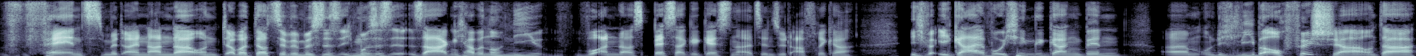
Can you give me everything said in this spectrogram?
Fans miteinander und aber trotzdem, wir müssen es, ich muss es sagen, ich habe noch nie woanders besser gegessen als in Südafrika. Ich, egal wo ich hingegangen bin ähm, und ich liebe auch Fisch, ja, und da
